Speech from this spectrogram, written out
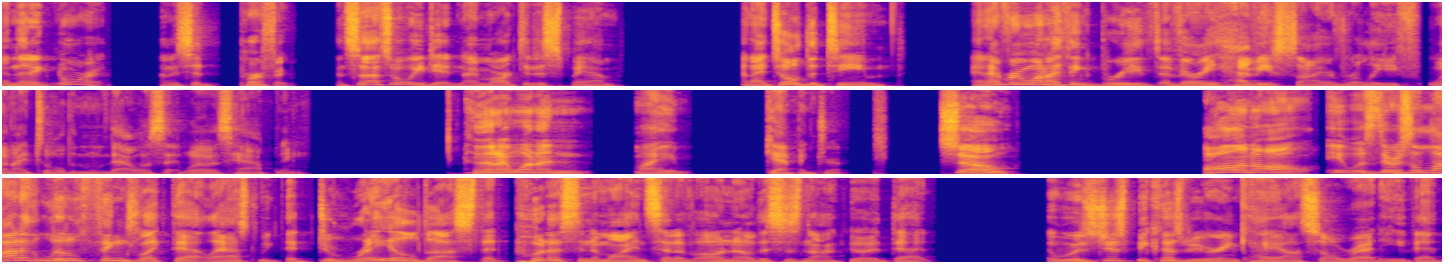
And then ignore it. And I said, perfect. And so that's what we did. And I marked it as spam. And I told the team, and everyone I think breathed a very heavy sigh of relief when I told them that was what was happening. And then I went on my camping trip. So, all in all, it was there was a lot of little things like that last week that derailed us, that put us in a mindset of, oh no, this is not good. That it was just because we were in chaos already that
